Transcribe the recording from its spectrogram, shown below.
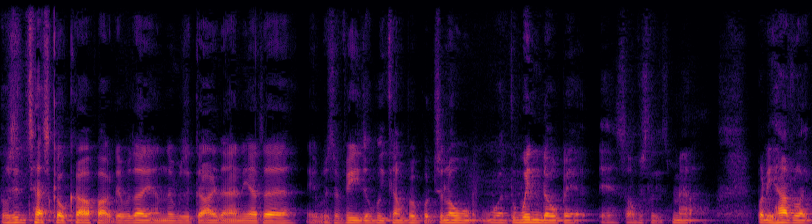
I was in Tesco car park the other day, and there was a guy there, and he had a. It was a VW camper, but you know where the window bit is? Obviously, it's metal, but he had like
